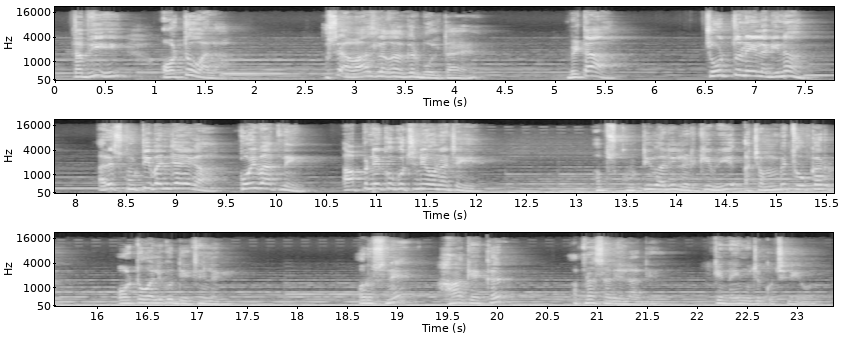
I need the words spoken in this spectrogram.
तभी ऑटो वाला उसे आवाज़ लगाकर बोलता है, बेटा, चोट तो नहीं लगी ना? अरे, स्कूटी बन जाएगा, कोई बात नहीं, अपने को कुछ नहीं होना चाहिए। अब स्कूटी वाली लड़की भी अचंभित होकर ऑटो वाले को देखने लगी और उसने हाँ कहकर अपना सर हिला दिया कि नहीं, मुझे कुछ नहीं हुआ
